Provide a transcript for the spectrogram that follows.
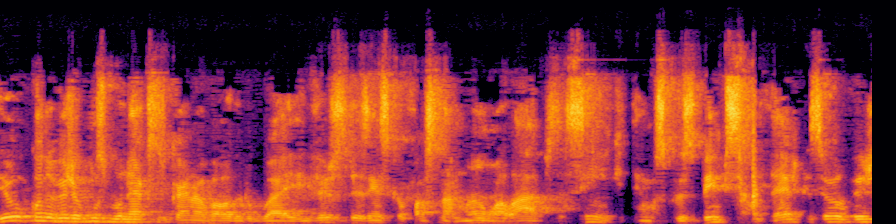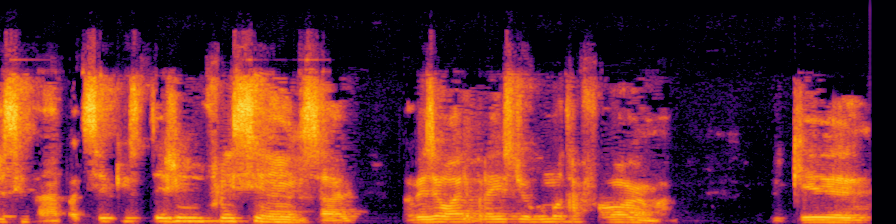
Eu, quando eu vejo alguns bonecos do Carnaval do Uruguai e vejo os desenhos que eu faço na mão, a lápis, assim, que tem umas coisas bem psicodélicas, eu vejo assim, ah, pode ser que isso esteja influenciando, sabe? Talvez eu olhe para isso de alguma outra forma, porque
